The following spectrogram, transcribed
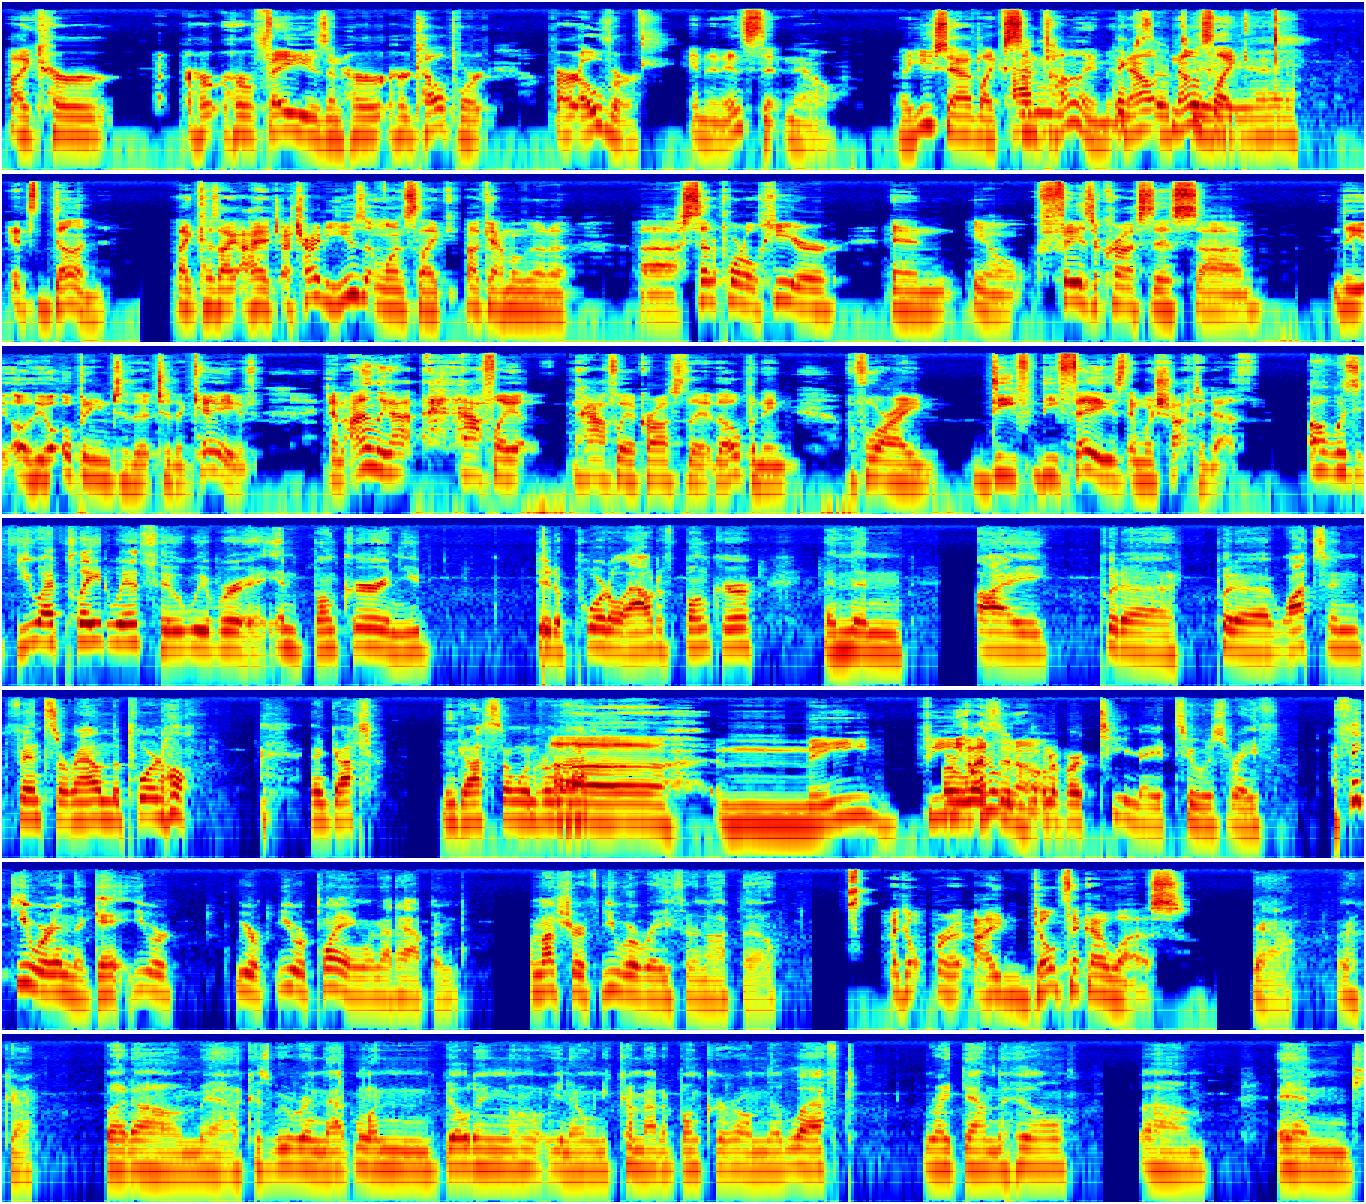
like her her her phase and her her teleport are over in an instant now. Like you used to have like some time, and now so now it's like yeah. it's done. Like, cause I, I I tried to use it once. Like, okay, I'm gonna uh, set a portal here and you know phase across this um, the oh, the opening to the to the cave, and I only got halfway halfway across the, the opening before I de- dephased and was shot to death. Oh, was it you I played with who we were in bunker and you did a portal out of bunker, and then I put a put a Wattson fence around the portal, and got and got someone from that. Uh, maybe or was I don't it know. one of our teammates who was Wraith? I think you were in the game. You were we were you were playing when that happened. I'm not sure if you were Wraith or not though. I don't. I don't think I was. Yeah. Okay. But um, yeah, because we were in that one building. You know, when you come out of bunker on the left, right down the hill, um, and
